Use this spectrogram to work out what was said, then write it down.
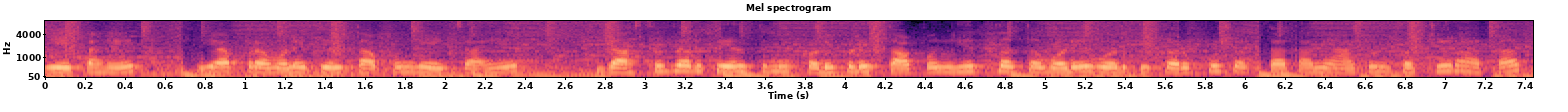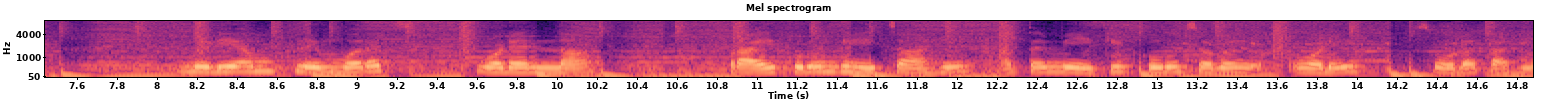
येत आहेत. याप्रमाणे तेल तापून घ्यायचं आहे. जास्त जर तेल तुम्ही कडकडीत तापून घेतलं तर वडे वरती करपू शकतात आणि आतून कच्चे राहतात. मीडियम फ्लेमवरच वड्यांना फ्राय करून घ्यायचं आहे. आता मी एक एक करून सगळे वडे सोडत आहे.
